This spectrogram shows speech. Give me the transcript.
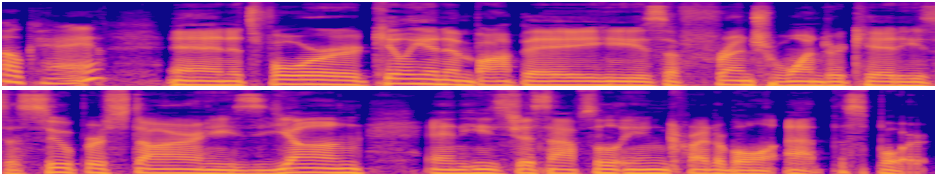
Okay. And it's for Kylian Mbappe. He's a French wonder kid. He's a superstar. He's young and he's just absolutely incredible at the sport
